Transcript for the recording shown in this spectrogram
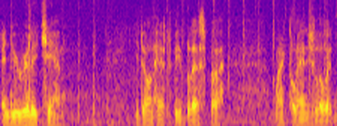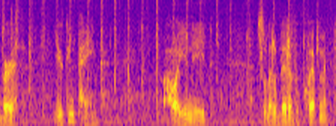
And you really can. You don't have to be blessed by Michelangelo at birth. You can paint. All you need, is a little bit of equipment,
